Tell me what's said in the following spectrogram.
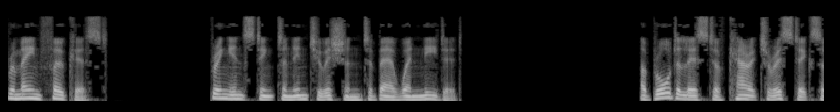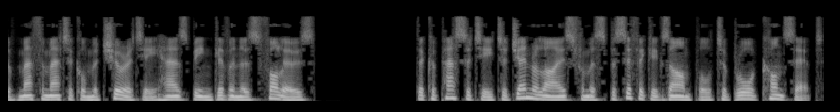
Remain focused Bring instinct and intuition to bear when needed a broader list of characteristics of mathematical maturity has been given as follows. The capacity to generalize from a specific example to broad concept.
